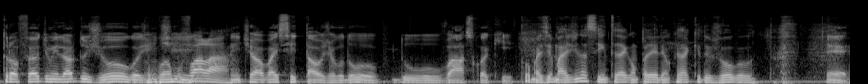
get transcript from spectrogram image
troféu de melhor do jogo. A gente, Vamos falar. A gente já vai citar o jogo do, do Vasco aqui. Pô, mas imagina se entregam para ele um craque do jogo. É.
